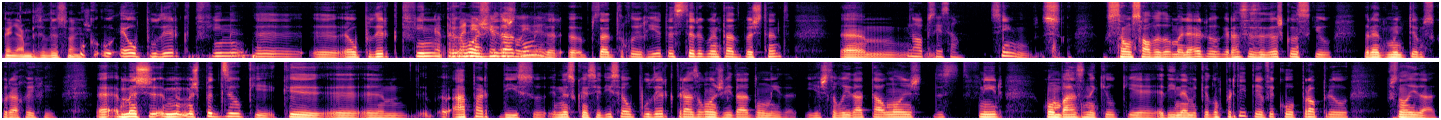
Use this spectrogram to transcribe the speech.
ganharmos as eleições. O, é o poder que define, uh, uh, é o poder que define a, a longevidade de um líder. Apesar de Rui Ria ter se ter aguentado bastante um, Na oposição. Sim, São Salvador Malheiro, graças a Deus, conseguiu durante muito tempo segurar Rui Rio. Uh, mas, mas para dizer o quê? Que uh, um, à parte disso, na sequência disso, é o poder que traz a longevidade de um líder. E a estabilidade está longe de se definir com base naquilo que é a dinâmica de um partido, tem a ver com a própria personalidade.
